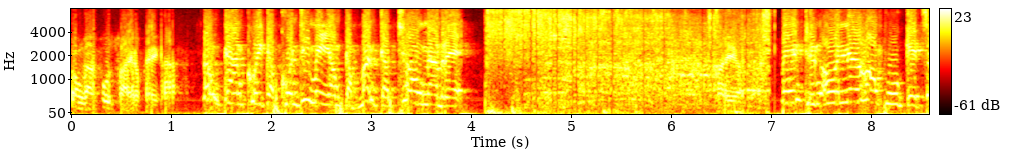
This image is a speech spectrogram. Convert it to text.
ต้องการพูดสายกับใครครับ ต้องการคุยกับคนที่ไม่ยอมกลับบ้านกลับช่องนั่นแหละ ใครอะเป็นถึงโอนเนอร์ห้องภูเก็ตส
